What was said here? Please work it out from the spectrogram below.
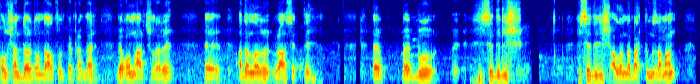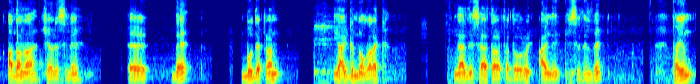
oluşan 4.6'lık depremler ve onun artçıları e, Adanalıları rahatsız etti. E, ve bu hissediliş hissediliş alanına baktığımız zaman Adana çevresini e, de bu deprem yaygın olarak neredeyse her tarafa doğru aynı hissedildi. Fayın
